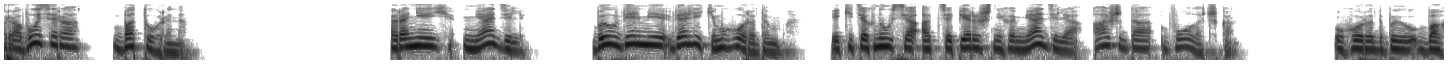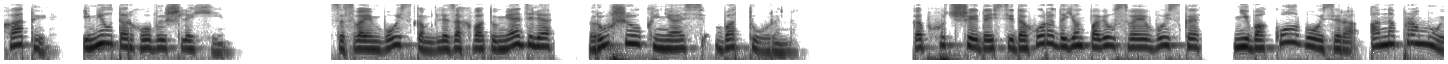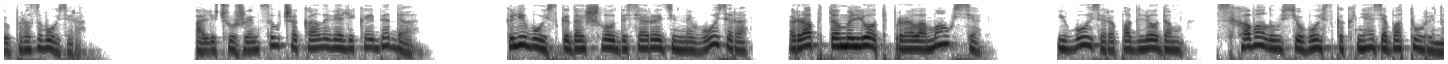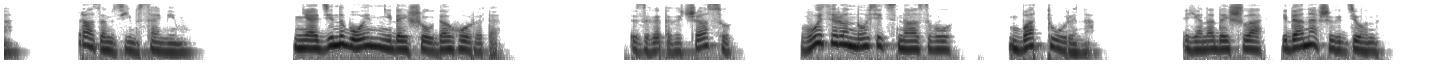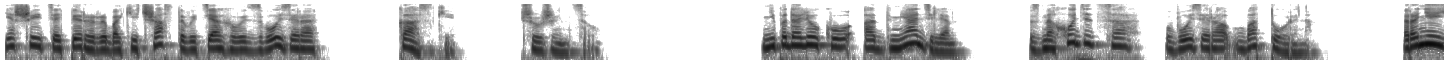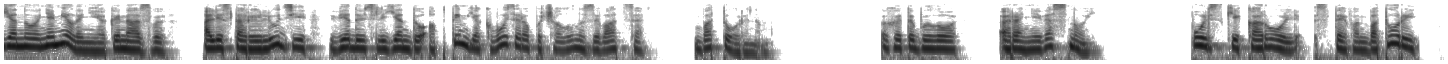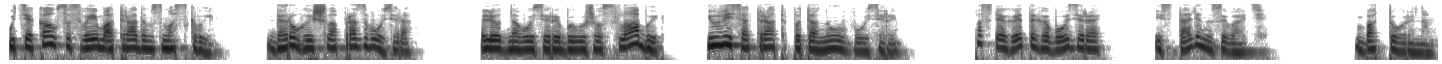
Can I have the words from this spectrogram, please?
Пра возера Баторына. Раней мядзель быў вельмі вялікім горадам, які цягнуўся ад цяперашняга мядзеля аж да волачка. Горад быў багаты і меў тарговыя шляхі. Са сваім войскам для захвату мядзеля рушыў князь Батурын. Каб хутчэй дайсці да горада, ён павёў сваё войска не вакол возера, а напрамую праз возера. Але чужынцаў чакала вялікая бяда. Калі войска дайшло да сярэдзіны возера, раптам лёд праламаўся, і возера пад лёдам схавала ўсё войска князя Батурына разам з ім самім. Ні адзін воін не дайшоў да горада. З гэтага часу возера носіць назву Батурына. Яна дайшла і да нашых дзён. Яшчэ і цяпер рыбакі часта выцягваюць з возера казкі чужынцаў. Непадалёку ад мядзеля знаходзіцца возера Баторына. Раней яно не мела ніякай назвы, але старыя людзі ведаюць легенду аб тым, як возера пачало называцца Баторынам. Гэта было раней вясной польскі кароль Стэфан Баторый уцякаў са сваім атрадам з Масквы. Дарога ішла праз возера. Лёд на возеры быў ужо слабы, і ўвесь атрад патануў возеры. Пасля гэтага возера і сталі называць баторынам.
